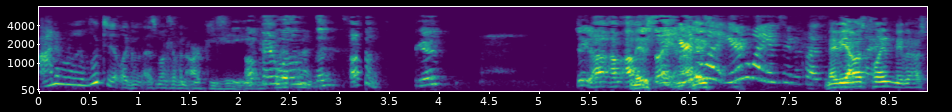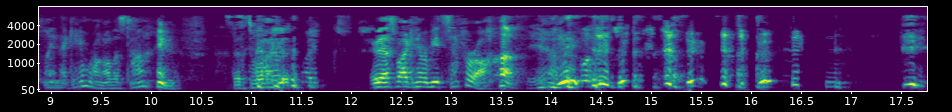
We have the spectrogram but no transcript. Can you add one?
I never really looked at it like as much of an RPG. Okay, well, then, fine. You're good. Dude, I, I'm, I'm Maybe- just saying. You're the one. You're the one answering the question. maybe I was playing. Maybe I was playing that game wrong all this time. That's why. I, maybe that's why I can never beat Sephiroth. Yeah.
